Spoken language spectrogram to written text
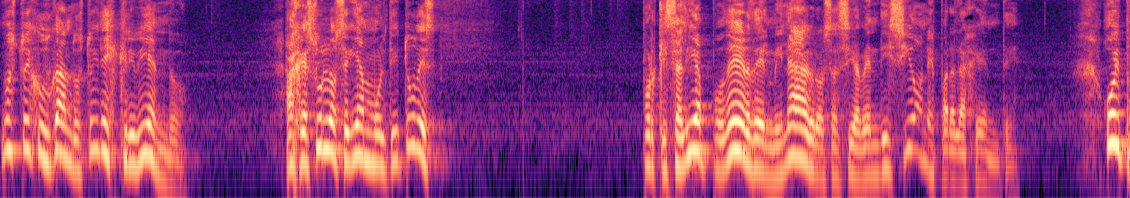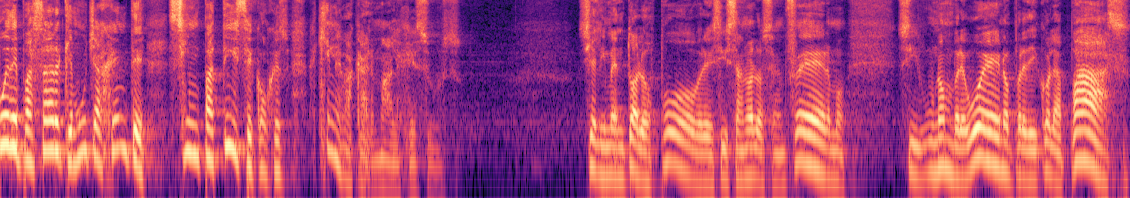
No estoy juzgando, estoy describiendo. A Jesús lo seguían multitudes porque salía poder del milagros, hacía bendiciones para la gente. Hoy puede pasar que mucha gente simpatice con Jesús. ¿A quién le va a caer mal Jesús? Si alimentó a los pobres, si sanó a los enfermos, si un hombre bueno predicó la paz.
